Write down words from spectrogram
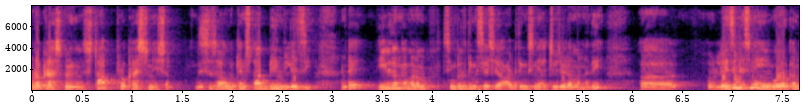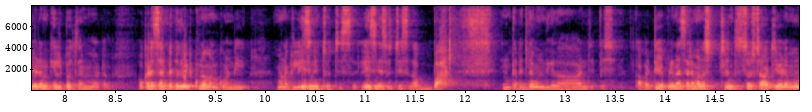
procrastination stop procrastination this is how we can stop being lazy అంటే ఈ విధంగా మనం సింపుల్ థింగ్స్ చేసి హార్డ్ థింగ్స్ని అచీవ్ చేయడం అనేది uh, లేజినెస్ని ఓవర్కమ్ చేయడానికి వెళ్ళిపోతుంది అనమాట ఒకటేసారి పెద్దగా పెట్టుకున్నాం అనుకోండి మనకు లేజినెస్ వచ్చేస్తుంది. లేజినెస్ వచ్చేస్తుంది. అబ్బా ఇంత పెద్ద ఉంది కదా అని చెప్పేసి. కాబట్టి ఎప్పుడైనా సరే మన స్ట్రెంత్స్తో స్టార్ట్ చేయడము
